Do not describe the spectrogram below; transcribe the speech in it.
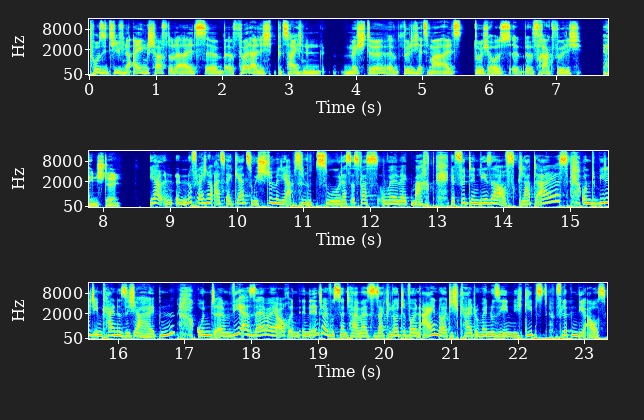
positive Eigenschaft oder als äh, förderlich bezeichnen möchte, würde ich jetzt mal als durchaus äh, fragwürdig hinstellen. Ja, nur vielleicht noch als Ergänzung, ich stimme dir absolut zu. Das ist, was Wellbeck macht. Der führt den Leser aufs Glatteis und bietet ihm keine Sicherheiten. Und ähm, wie er selber ja auch in, in, Interviews dann teilweise sagt, die Leute wollen Eindeutigkeit und wenn du sie ihnen nicht gibst, flippen die aus.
